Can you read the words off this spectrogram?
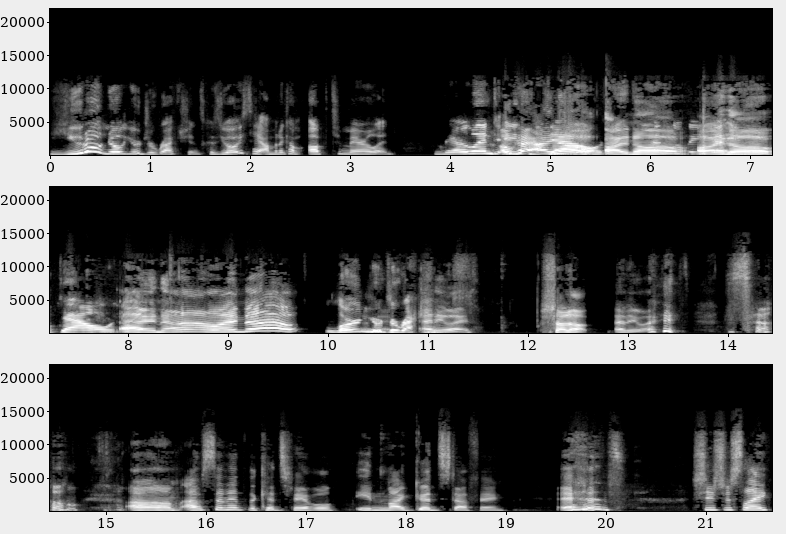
you don't know your directions because you always say, "I'm going to come up to Maryland." Maryland Okay, is I down. know. I know. I know. down. I know. I know. Learn your Okay. directions. Anyways, shut up. Anyway, So, um, I was sitting at the kids' table eating my good stuffing, and she's just like,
